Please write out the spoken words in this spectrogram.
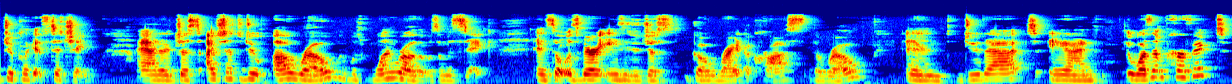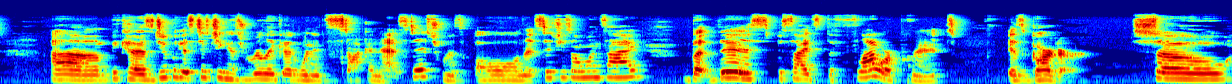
duplicate stitching. I added just I just had to do a row. It was one row that was a mistake. And so it was very easy to just go right across the row and do that. And it wasn't perfect um, because duplicate stitching is really good when it's stockinette stitch, when it's all knit stitches on one side. But this, besides the flower print, is garter. So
